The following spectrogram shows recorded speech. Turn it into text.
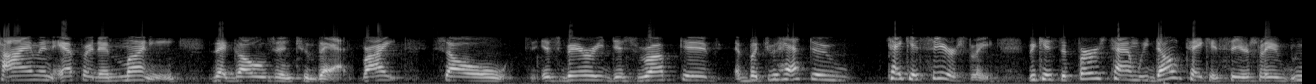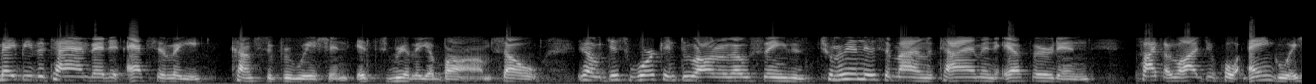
time and effort and money that goes into that, right? So it's very disruptive, but you have to take it seriously because the first time we don't take it seriously may be the time that it actually comes to fruition. It's really a bomb. So, you know, just working through all of those things is tremendous amount of time and effort and psychological anguish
